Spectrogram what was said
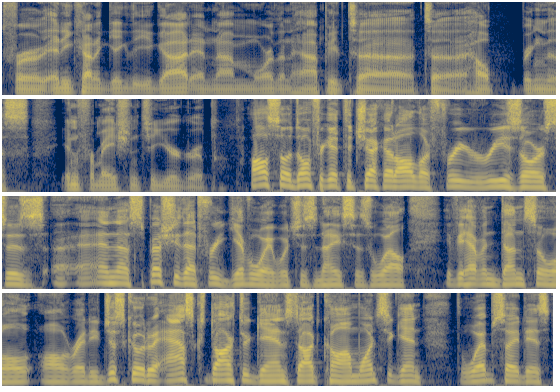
for any kind of gig that you got, and I'm more than happy to to help bring this information to your group. Also, don't forget to check out all the free resources uh, and especially that free giveaway, which is nice as well. If you haven't done so already, just go to askdrgans.com. Once again, the website is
